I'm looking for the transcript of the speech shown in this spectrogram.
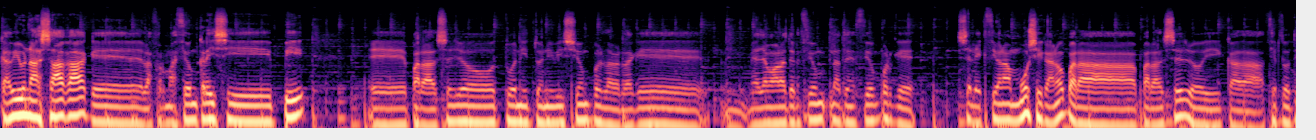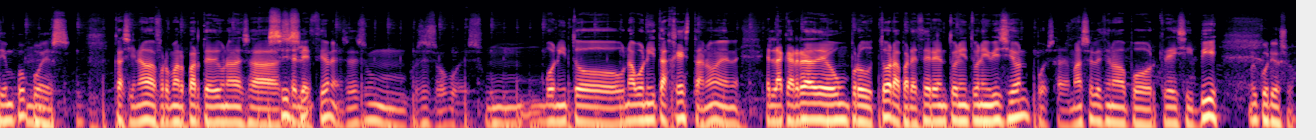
que había una saga que la formación Crazy P eh, para el sello 2020 Vision, pues la verdad que me ha llamado la atención, la atención porque seleccionan música ¿no? para, para el sello y cada cierto tiempo mm. Casi nada formar parte de una de esas selecciones es un pues eso pues un bonito una bonita gesta ¿no? en, en, la carrera de un productor aparecer en 2020 Vision pues además seleccionado por Crazy B muy curioso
